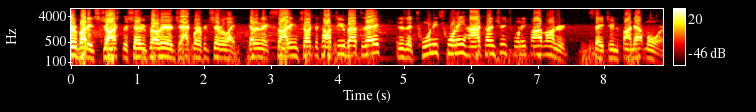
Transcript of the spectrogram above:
everybody, it's Josh the Chevy Pro here at Jack Burford Chevrolet. Got an exciting truck to talk to you about today. It is a 2020 High Country 2500. Stay tuned to find out more.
